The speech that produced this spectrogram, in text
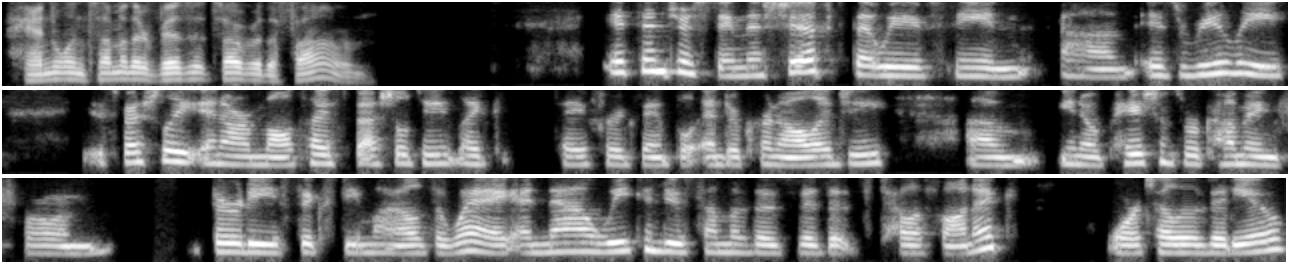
handling some of their visits over the phone it's interesting the shift that we've seen um, is really especially in our multi-specialty like say for example endocrinology um, you know patients were coming from 30, 60 miles away. And now we can do some of those visits telephonic or televideo.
